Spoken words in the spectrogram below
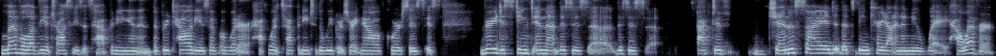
level of the atrocities that's happening and, and the brutalities of, of, what are ha- what's happening to the Uyghurs right now, of course, is is very distinct in that this is uh, this is uh, active genocide that's being carried out in a new way. However,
